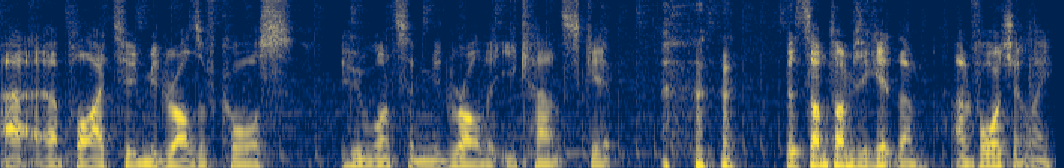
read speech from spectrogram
uh, apply to mid-rolls, of course. Who wants a mid-roll that you can't skip? but sometimes you get them, unfortunately.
